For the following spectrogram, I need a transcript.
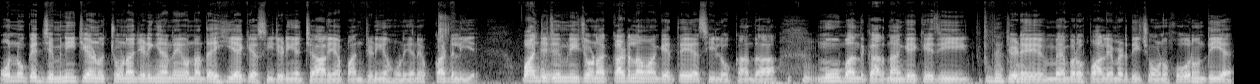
ਉਹਨੂੰ ਕਿ ਜਿਮਨੀ ਚੋਣ ਚੋਣਾਂ ਜਿਹੜੀਆਂ ਨੇ ਉਹਨਾਂ ਦਾ ਇਹੀ ਹੈ ਕਿ ਅਸੀਂ ਜਿਹੜੀਆਂ ਚਾਰ ਜਾਂ ਪੰਜ ਜਿਹੜੀਆਂ ਹੋਣੀਆਂ ਨੇ ਉਹ ਕੱਢ ਲਈਏ। ਪੰਜ ਜਿਮਨੀ ਚੋਣਾਂ ਕੱਢ ਲਵਾਂਗੇ ਤੇ ਅਸੀਂ ਲੋਕਾਂ ਦਾ ਮੂੰਹ ਬੰਦ ਕਰ ਦਾਂਗੇ ਕਿ ਜੀ। ਜਿਹੜੇ ਮੈਂਬਰ ਆਫ ਪਾਰਲੀਮੈਂਟ ਦੀ ਚੋਣ ਹੋਰ ਹੁੰਦੀ ਹੈ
